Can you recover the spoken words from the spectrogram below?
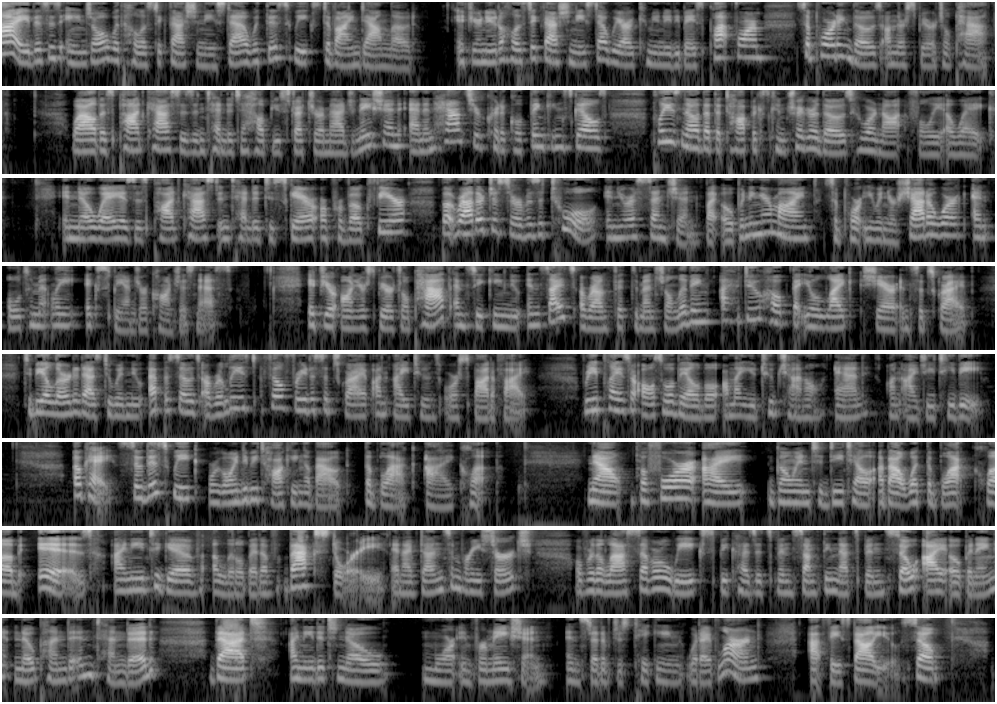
Hi, this is Angel with Holistic Fashionista with this week's Divine Download. If you're new to Holistic Fashionista, we are a community based platform supporting those on their spiritual path. While this podcast is intended to help you stretch your imagination and enhance your critical thinking skills, please know that the topics can trigger those who are not fully awake. In no way is this podcast intended to scare or provoke fear, but rather to serve as a tool in your ascension by opening your mind, support you in your shadow work, and ultimately expand your consciousness. If you're on your spiritual path and seeking new insights around fifth dimensional living, I do hope that you'll like, share, and subscribe. To be alerted as to when new episodes are released, feel free to subscribe on iTunes or Spotify. Replays are also available on my YouTube channel and on IGTV. Okay, so this week we're going to be talking about the Black Eye Club. Now, before I go into detail about what the Black Club is, I need to give a little bit of backstory. And I've done some research over the last several weeks because it's been something that's been so eye opening, no pun intended, that I needed to know more information instead of just taking what I've learned at face value. So,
